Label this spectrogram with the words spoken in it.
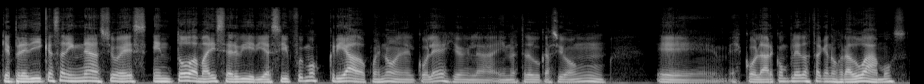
que, predica San Ignacio es en todo amar y servir. Y así fuimos criados, pues no, en el colegio, en, la, en nuestra educación eh, escolar completa hasta que nos graduamos.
